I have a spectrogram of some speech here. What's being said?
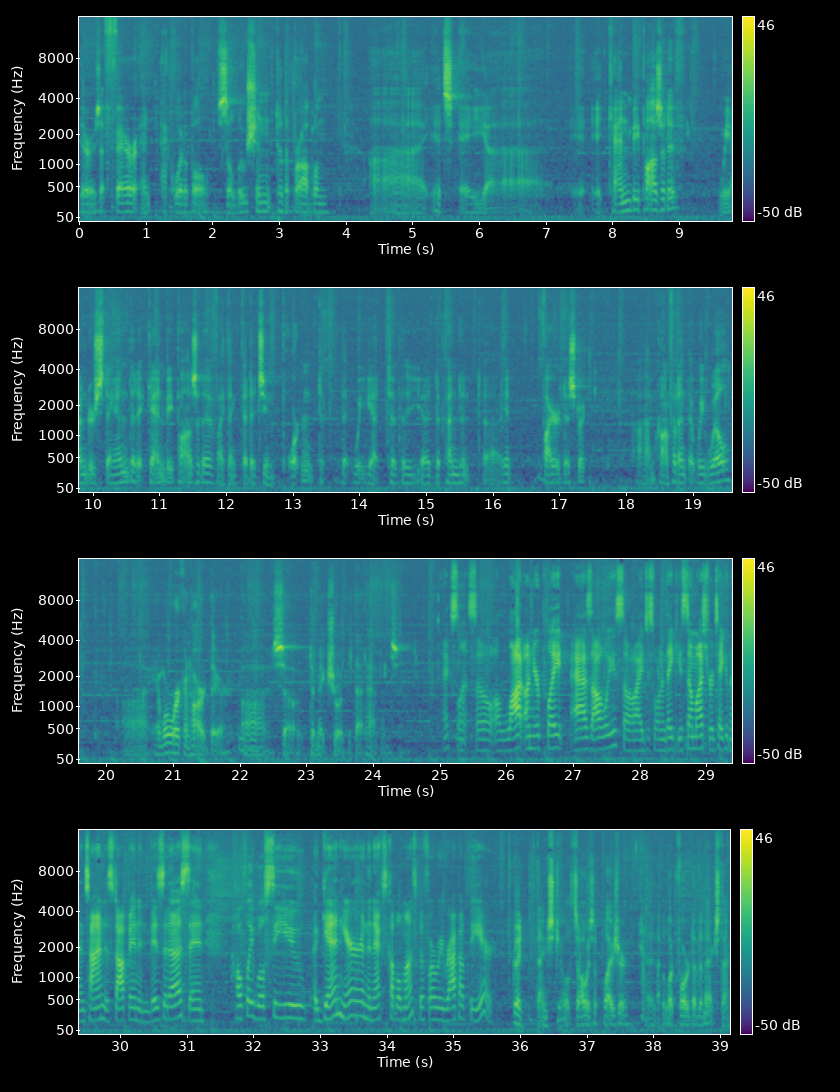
there is a fair and equitable solution to the problem. Uh, it's a uh, it, it can be positive. We understand that it can be positive. I think that it's important that we get to the uh, dependent uh, in- fire district. I'm confident that we will, uh, and we're working hard there. Uh, so to make sure that that happens. Excellent. So, a lot on your plate as always. So, I just want to thank you so much for taking the time to stop in and visit us. And hopefully, we'll see you again here in the next couple months before we wrap up the year. Good. Thanks, Jill. It's always a pleasure. And I look forward to the next time.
